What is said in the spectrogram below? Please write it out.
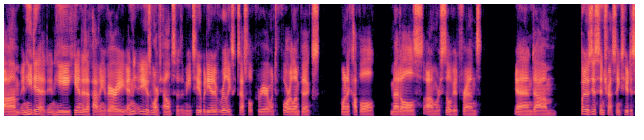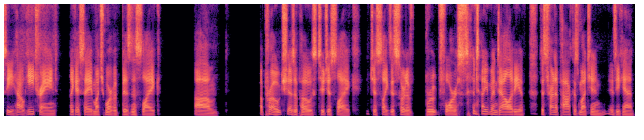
Um, and he did, and he he ended up having a very and he was more talented than me too, but he had a really successful career. Went to four Olympics, won a couple medals. Um, we're still good friends, and um, but it was just interesting too to see how he trained. Like I say, much more of a business like um, approach as opposed to just like just like this sort of brute force type mentality of just trying to pack as much in as you can.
